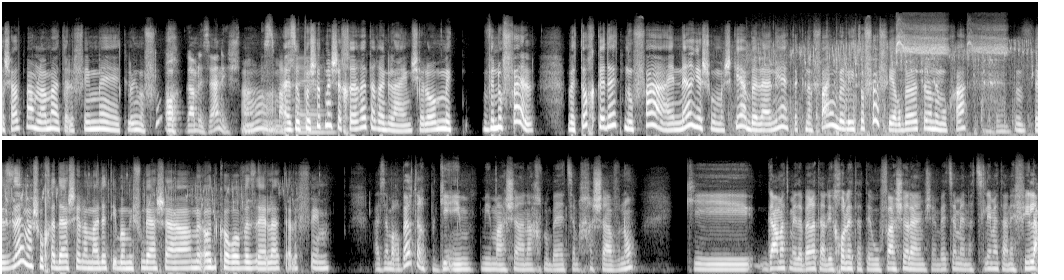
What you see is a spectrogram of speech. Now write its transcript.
חשבת פעם למה הטלפים אה, תלויים הפוך? או, גם לזה אני אשמע, אה, אשמח. אז הוא אה, פשוט משחרר את הרגליים שלו ונופל, ותוך כדי תנופה האנרגיה שהוא משקיע בלהניע את הכנפיים ולהתעופף היא הרבה יותר נמוכה, וזה משהו חדש שלמדתי במפגש המאוד קרוב הזה לטלפים. אז הם הרבה יותר פגיעים ממה שאנחנו בעצם חשבנו, כי גם את מדברת על יכולת התעופה שלהם, שהם בעצם מנצלים את הנפילה,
